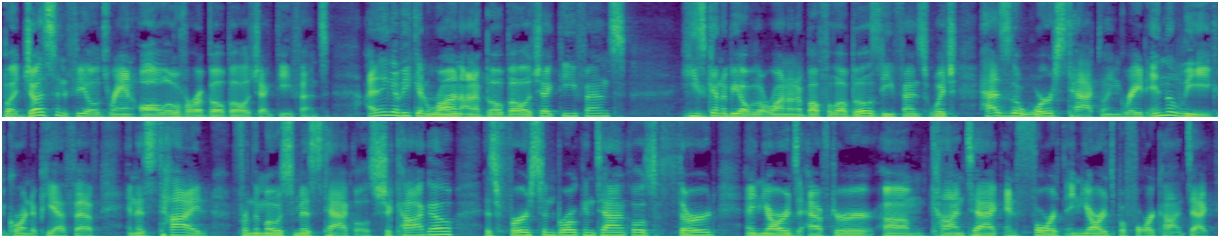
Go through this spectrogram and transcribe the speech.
But Justin Fields ran all over a Bill Belichick defense. I think if he can run on a Bill Belichick defense, he's going to be able to run on a Buffalo Bills defense, which has the worst tackling grade in the league, according to PFF, and is tied for the most missed tackles. Chicago is first in broken tackles, third in yards after um, contact, and fourth in yards before contact.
